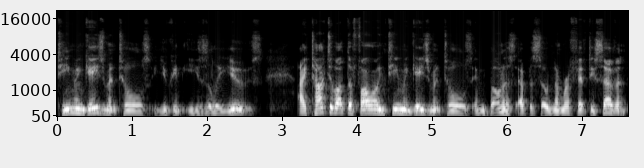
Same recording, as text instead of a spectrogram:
team engagement tools you can easily use. I talked about the following team engagement tools in bonus episode number 57,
